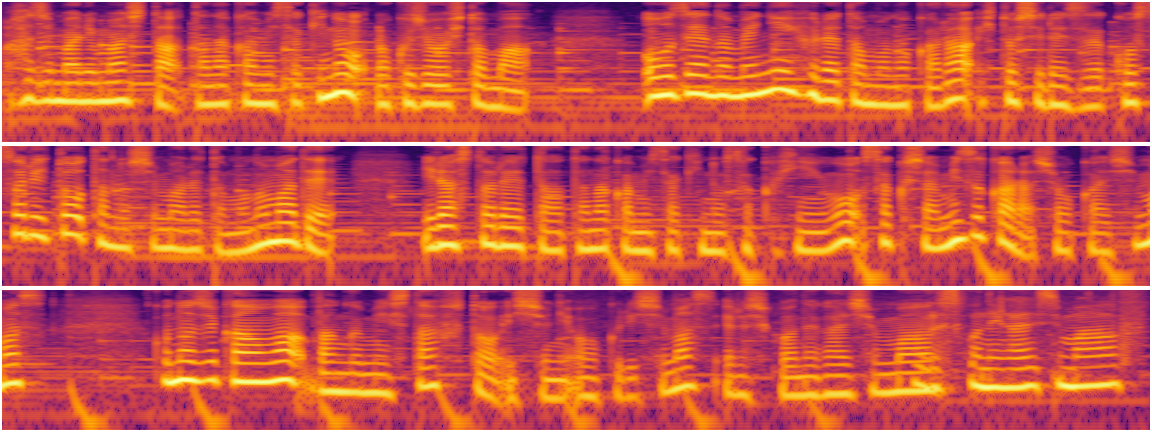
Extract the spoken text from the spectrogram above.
あ始まりました田中美咲の六畳一間。大勢の目に触れたものから人知れずこっそりと楽しまれたものまでイラストレーター田中美咲の作品を作者自ら紹介します。この時間は番組スタッフと一緒にお送りします。よろしくお願いしよます。ろしくお願いします。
